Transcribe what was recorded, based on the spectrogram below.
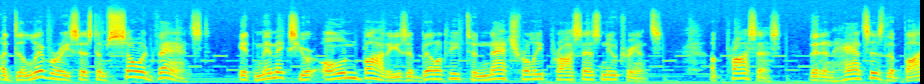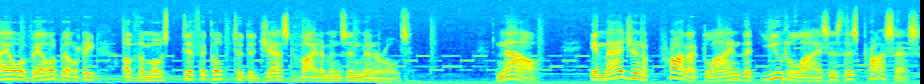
A delivery system so advanced, it mimics your own body's ability to naturally process nutrients. A process that enhances the bioavailability of the most difficult to digest vitamins and minerals. Now, imagine a product line that utilizes this process.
